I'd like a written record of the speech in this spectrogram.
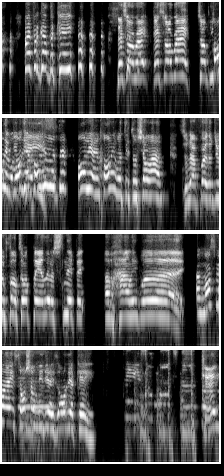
I forgot the K. That's all right. That's all right. Some people Hollywood, only Ks. Hollywood, only in Hollywood to show up. So without further ado, folks, I'm gonna play a little snippet of Hollywood. On most my social media is only a K. Okay?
